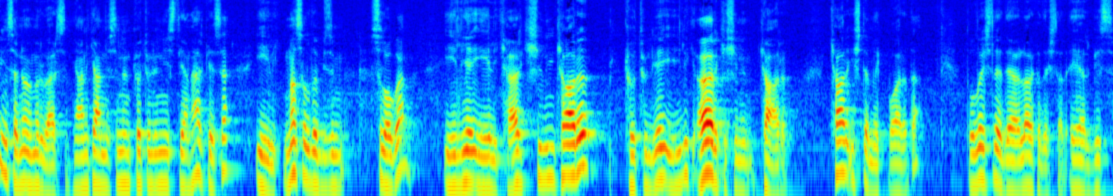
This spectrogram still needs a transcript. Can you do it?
bin sene ömür versin. Yani kendisinin kötülüğünü isteyen herkese iyilik. Nasıldı bizim slogan? İyiliğe iyilik her kişinin karı, kötülüğe iyilik her kişinin karı. Kar iş demek bu arada. Dolayısıyla değerli arkadaşlar eğer biz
